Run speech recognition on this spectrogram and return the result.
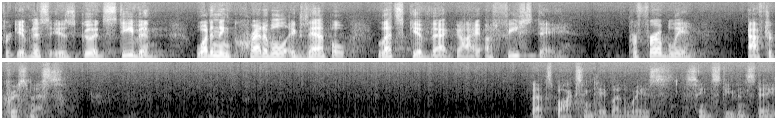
Forgiveness is good. Stephen, what an incredible example. Let's give that guy a feast day, preferably after Christmas. That's Boxing Day, by the way, it's St. Stephen's Day.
